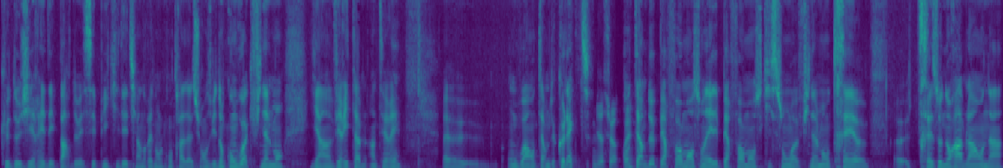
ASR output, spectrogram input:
que de gérer des parts de SCPI qui détiendraient dans le contrat d'assurance vie. Donc on voit que finalement, il y a un véritable intérêt. Euh, on voit en termes de collecte. Bien sûr. En termes de performance, on a des performances qui sont euh, finalement très, euh, très honorables. Hein. On a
